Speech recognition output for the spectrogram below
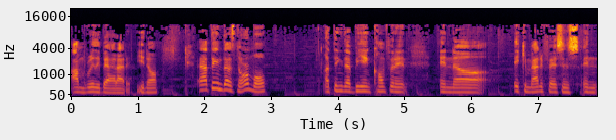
I'm really bad at it, you know. And I think that's normal. I think that being confident in uh it can manifest in in,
